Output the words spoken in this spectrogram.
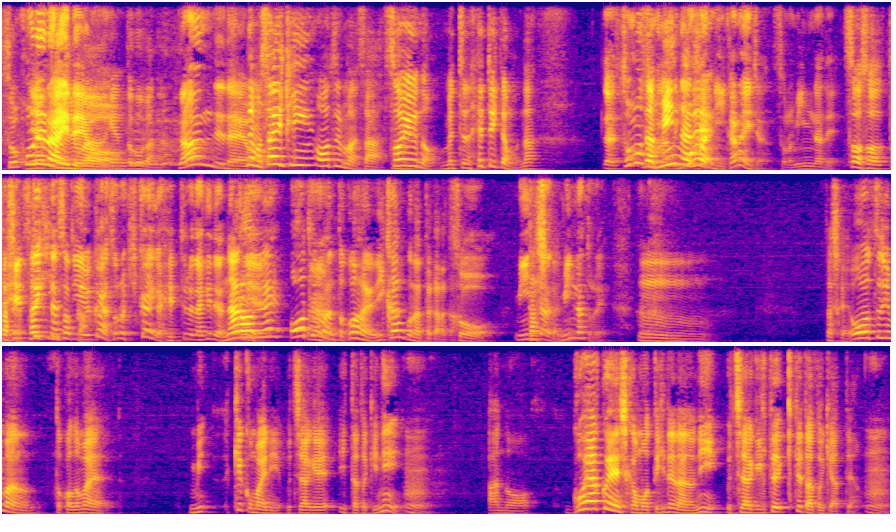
そこねないで250万あげんよとこかななんでだよ。でも最近大鶴マンさそういうのめっちゃ減ってきたもんな、だからそもだからそもみんなで。ご飯に行かないじゃんそのみんなで。そうそう確かに。減ってきた最近そっかっていうか。その機会が減ってるだけであって。なるほどね。大鶴マンとご飯に行かんくなったからか。そう。みんな確かに。みんなとね。うん。確かに。大釣りマンとこの前み結構前に打ち上げ行った時に、うん。あの500円しか持ってきてないのに打ち上げ来て来てた時あったやん。うん。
